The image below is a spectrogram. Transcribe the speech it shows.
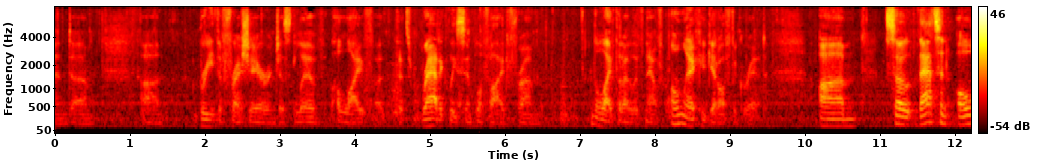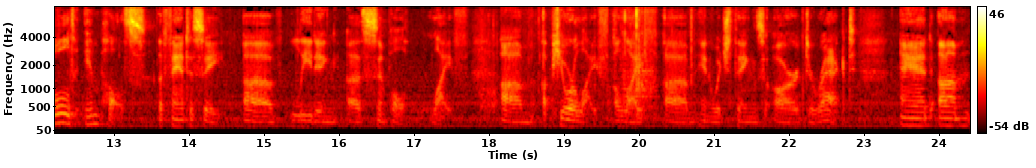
and um, um, breathe the fresh air and just live a life uh, that's radically simplified from the life that I live now. If only I could get off the grid. Um, so that's an old impulse, the fantasy of leading a simple life, um, a pure life, a life um, in which things are direct. And um,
